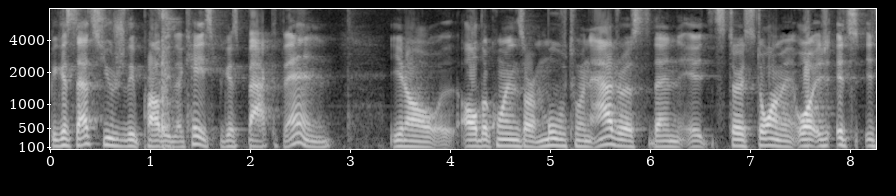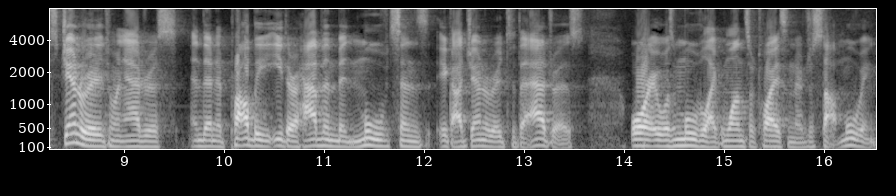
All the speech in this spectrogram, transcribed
because that's usually probably the case. Because back then, you know, all the coins are moved to an address, then it starts dormant. Well, it's it's generated to an address, and then it probably either haven't been moved since it got generated to the address, or it was moved like once or twice and it just stopped moving.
